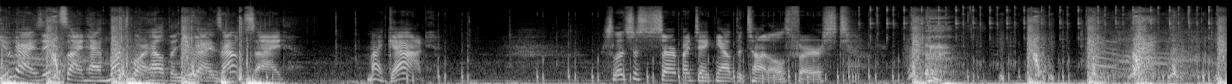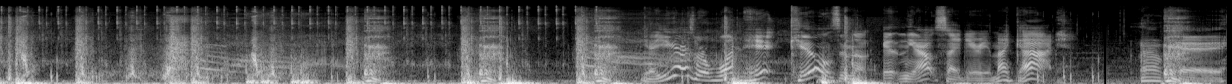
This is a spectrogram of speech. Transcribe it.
You guys inside have much more health than you guys outside. My god. So let's just start by taking out the tunnels first. Yeah, you guys were one hit kills in the in the outside area. My god. Okay.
